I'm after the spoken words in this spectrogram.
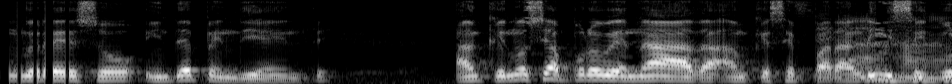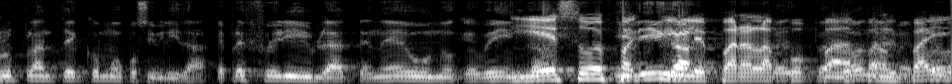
Congreso independiente, aunque no se apruebe nada, aunque se paralice y tú lo plantees como posibilidad, es preferible tener uno que venga. Y eso es factible para, la, para el país.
